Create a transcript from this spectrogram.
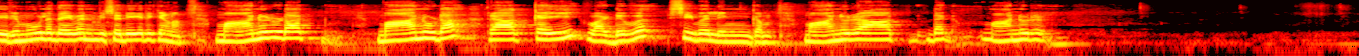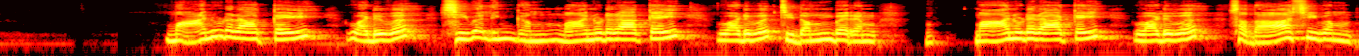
തിരുമൂലദേവൻ വിശദീകരിക്കണം. മാനുരുട മാനുട രാക്കൈ വടുവ് ശിവലിംഗം. മാനുരാ മാനുര മാനുടരാക്കൈ വടുവ് ശിവലിംഗം. മാനുടരാക്കൈ വടുവ് ചിദംബരം. മാനുടരാക്കൈ വടുവ് സദാശിവം.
